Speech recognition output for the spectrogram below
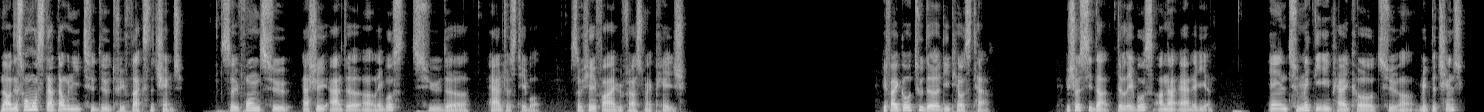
Now there's one more step that we need to do to reflect the change. So if we want to actually add the uh, labels to the Azure table. So here if I refresh my page, if I go to the details tab, you should see that the labels are not added yet. And to make the API code to uh, make the change,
